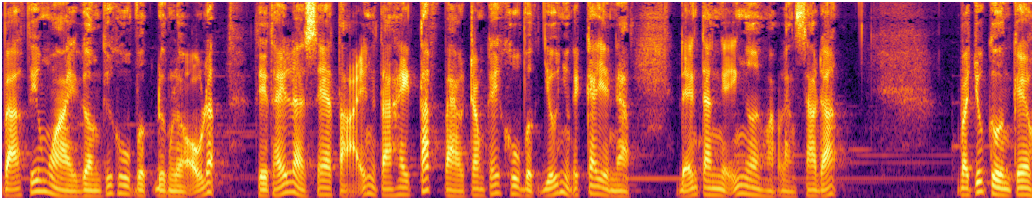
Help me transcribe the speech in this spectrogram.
Và phía ngoài gần cái khu vực đường lộ đó, thì thấy là xe tải người ta hay tấp vào trong cái khu vực dưới những cái cây này nè, để người ta nghỉ ngơi hoặc là sao đó. Và chú Cường kêu,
